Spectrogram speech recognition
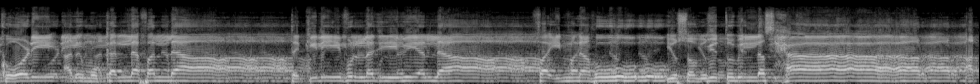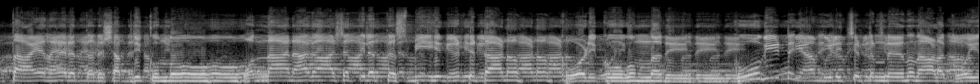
കോഴി അത് മുക്കല്ലഫല്ല ജീവിയല്ല. ഫഇന്നഹു യുസവ്വിതു ബിൽ അസ്ഹാർ അത്തായ നേരത്ത് അത് ശബ്ദിക്കുന്നു. ഒന്നാൻ ആകാശത്തിലെ തസ്ബീഹ് കേട്ടിട്ടാണ് കോഴി കൂകുന്നത്. കൂകിയിട്ട് ഞാൻ വിളിച്ചിട്ടുണ്ട് എന്ന് നാളെ കോഴി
